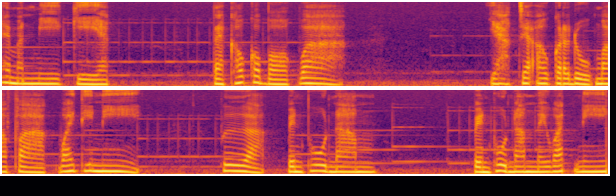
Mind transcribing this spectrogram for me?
ให้มันมีเกียรติ แต่เขาก็บอกว่า อยากจะเอากระดูกมาฝากไว้ที่นี่ เพื่อเป็นผู้นำเป็นผู้นำในวัดนี้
